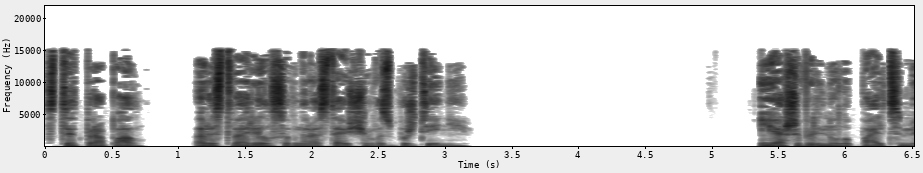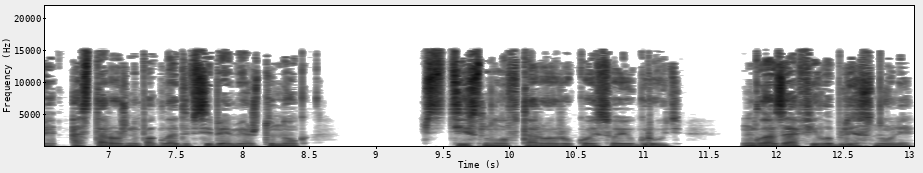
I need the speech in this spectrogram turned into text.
Стыд пропал, растворился в нарастающем возбуждении. Я шевельнула пальцами, осторожно погладив себя между ног, стиснула второй рукой свою грудь. Глаза Фила блеснули,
